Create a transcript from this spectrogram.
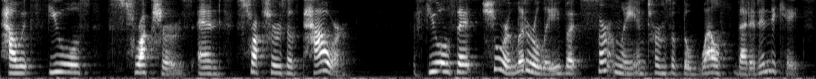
how it fuels structures and structures of power. fuels it, sure, literally, but certainly in terms of the wealth that it indicates.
